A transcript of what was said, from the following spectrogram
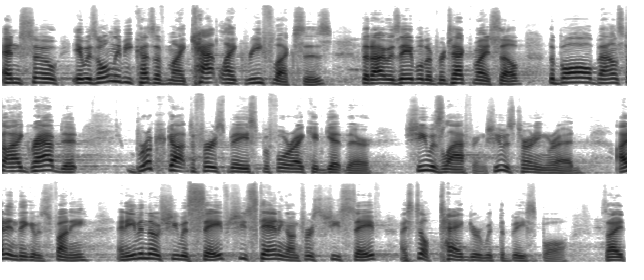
And so it was only because of my cat like reflexes that I was able to protect myself. The ball bounced, I grabbed it. Brooke got to first base before I could get there. She was laughing, she was turning red. I didn't think it was funny. And even though she was safe, she's standing on first, she's safe, I still tagged her with the baseball. So I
